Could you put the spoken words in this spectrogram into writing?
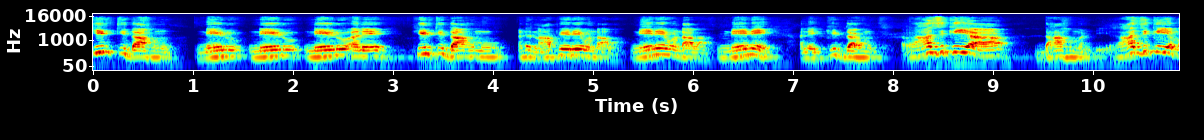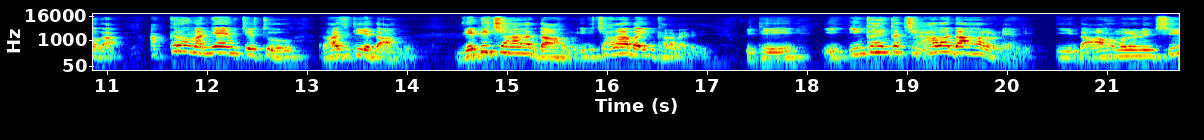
కీర్తి దాహము నేను నేను నేను అనే కీర్తి దాహము అంటే నా పేరే ఉండాలా? నేనే ఉండాలా? నేనే అనే కీర్తి దాహం రాజకీయ దాహం అండి రాజకీయముగా అక్రమం అన్యాయం చేస్తూ రాజకీయ దాహము. వ్యభిచార దాహము. ఇది చాలా భయంకరమైనది. ఇది ఇంకా ఇంకా చాలా దాహాలు ఉన్నాయండి. ఈ దాహముల నుంచి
